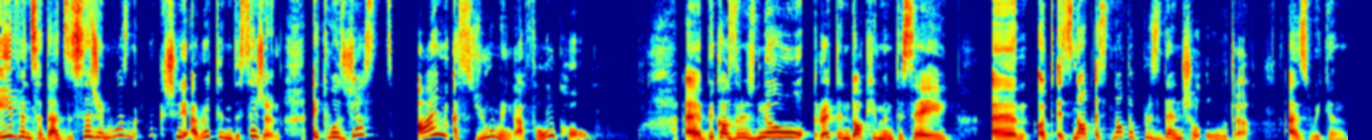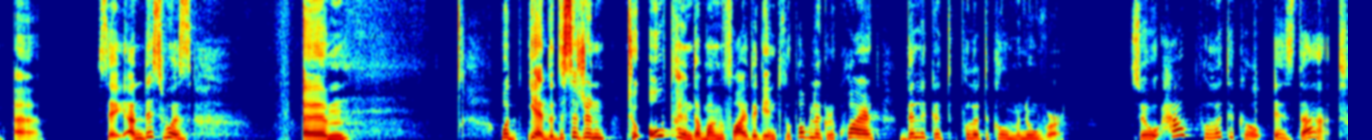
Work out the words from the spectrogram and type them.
even Sadat's decision wasn't actually a written decision. It was just, I'm assuming, a phone call. Uh, because there is no written document to say um, it's not it's not a presidential order as we can uh, say and this was um, what yeah the decision to open the mummified again to the public required delicate political maneuver so how political is that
